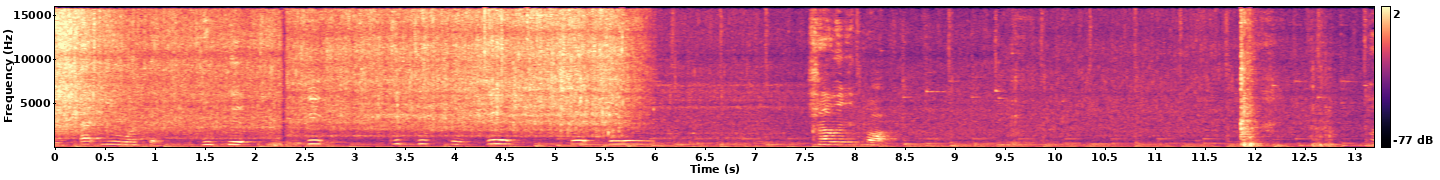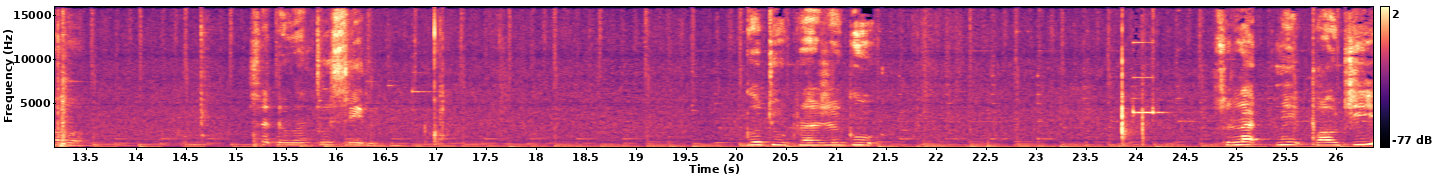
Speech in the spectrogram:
Add in water. Cover. Set the one. Go to pressure cook. Select meat poultry.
